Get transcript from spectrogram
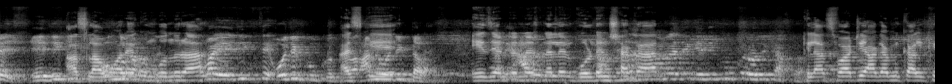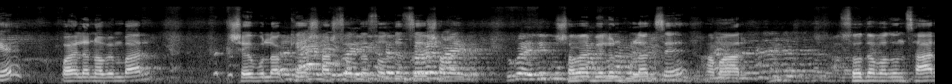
এই আসসালামু আলাইকুম বন্ধুরা। আজকে এজ ইন্টারন্যাশনালের গোল্ডেন শাখার। ক্লাস পার্টি আগামীকালকে পয়লা নভেম্বর। সেই উপলক্ষে শ্বাসচর্চা চলতেছে সবাই সবাই বেলুন ফুলাচ্ছে। আমার সৌদাবদন স্যার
